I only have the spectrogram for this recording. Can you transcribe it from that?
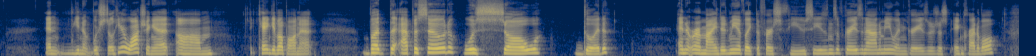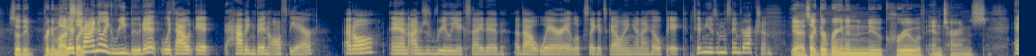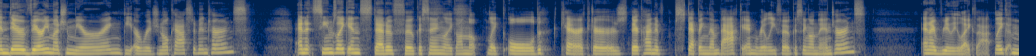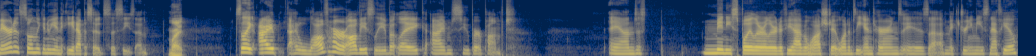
And you know, we're still here watching it. Um can't give up on it. But the episode was so good. And it reminded me of like the first few seasons of Grey's Anatomy when Grey's was just incredible. so they've pretty much They're like trying to like reboot it without it having been off the air at all. And I'm just really excited about where it looks like it's going. And I hope it continues in the same direction. yeah, it's like they're bringing in a new crew of interns. And they're very much mirroring the original cast of interns. And it seems like instead of focusing like on the like old characters, they're kind of stepping them back and really focusing on the interns. And I really like that. Like Meredith's only going to be in 8 episodes this season. Right. So like I I love her obviously, but like I'm super pumped. And mini spoiler alert if you haven't watched it, one of the interns is uh, McDreamy's nephew,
